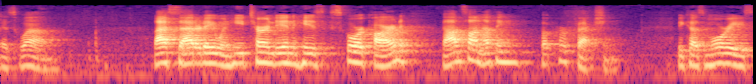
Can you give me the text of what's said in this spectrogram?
as well. Last Saturday, when he turned in his scorecard, God saw nothing but perfection. because Maury's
